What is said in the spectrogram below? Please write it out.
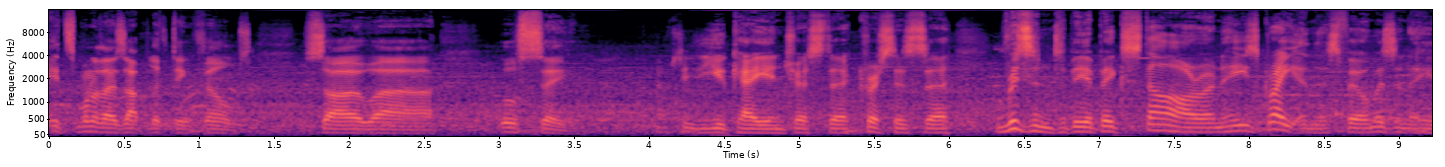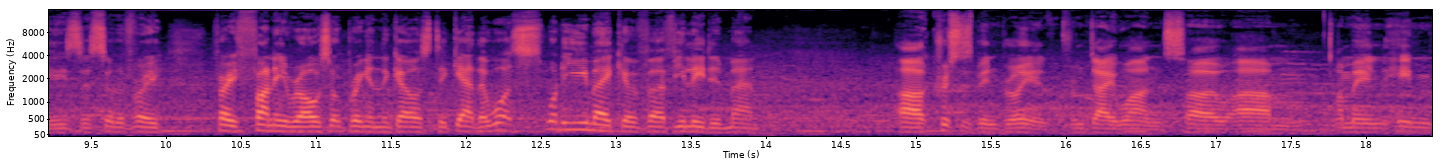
it's one of those uplifting films. So uh, we'll see. Obviously, the UK interest. Uh, Chris has uh, risen to be a big star, and he's great in this film, isn't he? He's a sort of very, very funny role, sort of bringing the girls together. What's, what do you make of, uh, your leading man? Uh, Chris has been brilliant from day one. So, um, I mean, him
